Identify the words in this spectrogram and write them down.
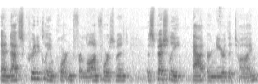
And that's critically important for law enforcement, especially at or near the time.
